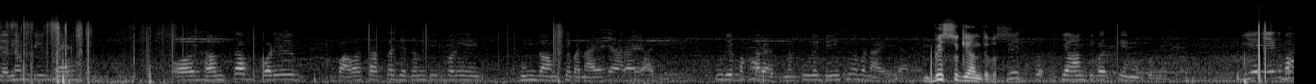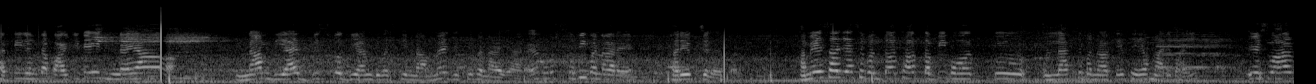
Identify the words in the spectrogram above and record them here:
जन्मदिन है और हम सब बड़े बाबा साहब का जन्मदिन बड़े धूमधाम से मनाया जा रहा है आज पूरे भारत में पूरे देश में मनाया जा रहा है। विश्व ज्ञान दिवस। विश्व ज्ञान दिवस के रूप में। ये एक भारतीय जनता पार्टी ने एक नया नाम दिया है विश्व ज्ञान दिवस के नाम में जिसे बनाया जा रहा है और सभी बना रहे हैं हर एक जगह पर। हमेशा जैसे बनता था तब भी बहुत उल्लास से बनाते थे हमारे भाई। इस बार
